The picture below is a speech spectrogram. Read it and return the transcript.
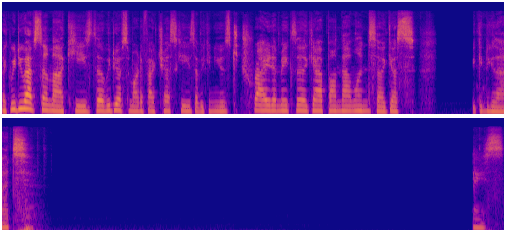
Like we do have some uh, keys though. We do have some artifact chest keys that we can use to try to make the gap on that one. So I guess we can do that. Nice.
